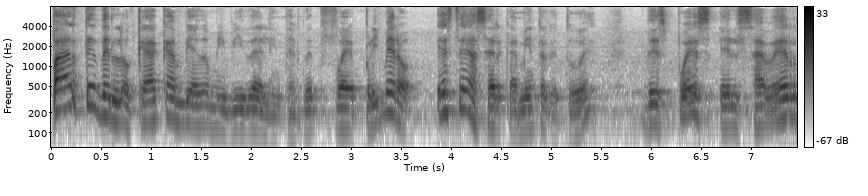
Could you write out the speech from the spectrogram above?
parte de lo que ha cambiado mi vida el Internet fue, primero, este acercamiento que tuve, después el saber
